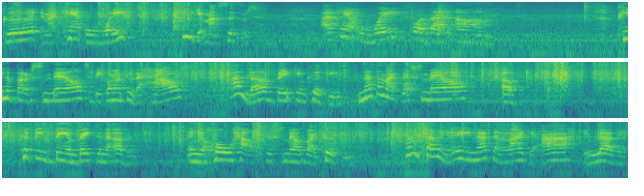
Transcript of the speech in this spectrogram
good and i can't wait. Let me get my scissors. I can't wait for that um, peanut butter smell to be going through the house. I love baking cookies. Nothing like the smell of cookies being baked in the oven and your whole house just smells like cookies. I'm telling you ain't nothing like it. I love it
